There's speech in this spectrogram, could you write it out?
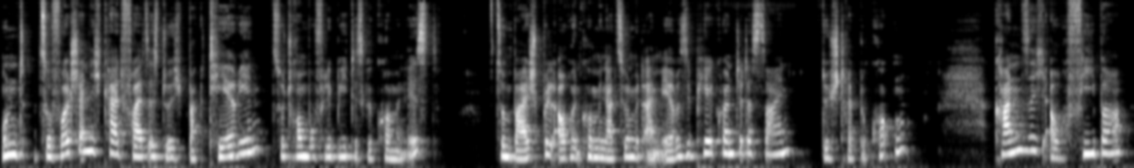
Und zur Vollständigkeit, falls es durch Bakterien zur Thrombophlebitis gekommen ist, zum Beispiel auch in Kombination mit einem Erisipel könnte das sein, durch Streptokokken, kann sich auch Fieber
